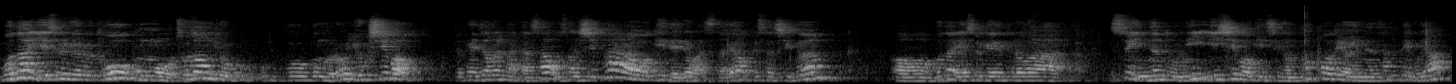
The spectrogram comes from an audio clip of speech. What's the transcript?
문화예술교류 도공모 조정교부금으로 60억 배정을 받아서 우선 18억이 내려왔어요. 그래서 지금 어, 문화예술계에 들어갈 수 있는 돈이 20억이 지금 확보되어 있는 상태고요.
